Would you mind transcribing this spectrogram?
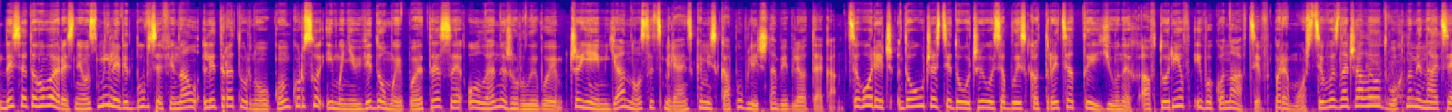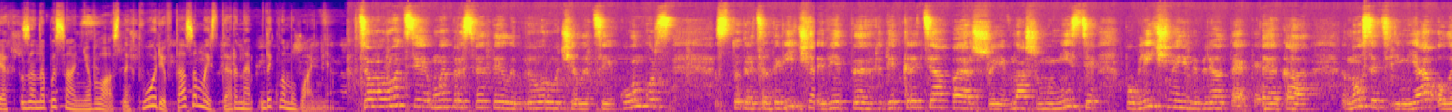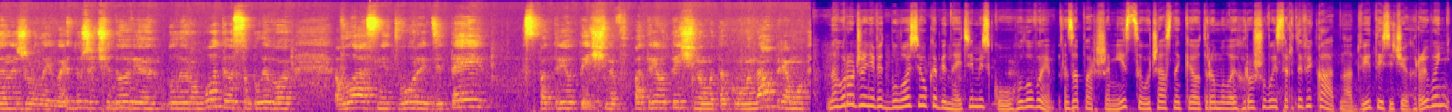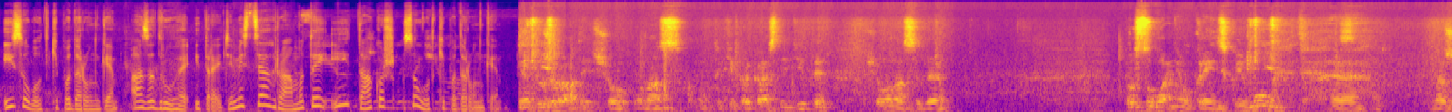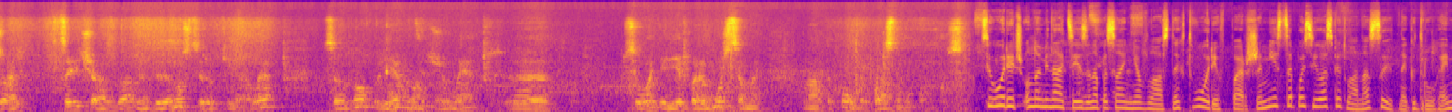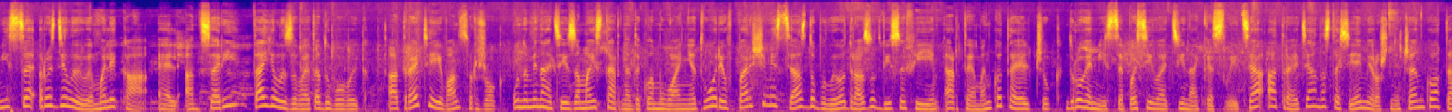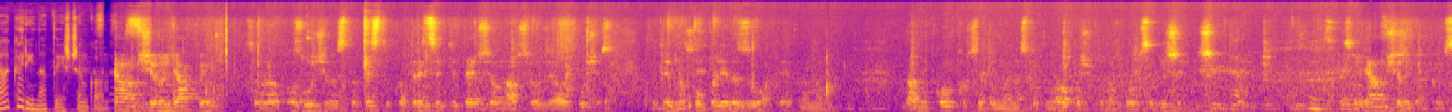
10 вересня у Смілі відбувся фінал літературного конкурсу імені відомої поетеси Олени Журливої, чиє ім'я носить Смілянська міська публічна бібліотека. Цьогоріч до участі долучилося близько 30 юних авторів і виконавців. Переможців визначали у двох номінаціях за написання власних творів та за майстерне декламування. В цьому році ми присвятили, приурочили цей конкурс 130-річчя від відкриття першої в нашому місті публічної бібліотеки, яка носить ім'я Олени Журливої. Дуже чудові були роботи, особливо власні твори дітей з патріотичним в патріотичному такому напряму. Нагородження відбулося у кабінеті міського голови. За перше місце учасники отримали грошовий сертифікат на 2 тисячі гривень і солодкі подарунки. А за друге і третє місця грамоти і також солодкі подарунки. Я дуже радий, що у нас ну, такі прекрасні діти, що у нас іде просування української мови. Е, на жаль, в цей час, да, не в 90-ті роки, але все одно приємно, що ми е, сьогодні є переможцями на такому прекрасному конкурсі. Цьогоріч у номінації за написання власних творів перше місце посіла Світлана Ситник. Друге місце розділили Маліка Ель Ансарі та Єлизавета Дубовик. А третє Іван Соржок. У номінації за майстерне декламування творів перші місця здобули одразу дві Софії Артеменко та Ельчук. Друге місце посіла Тіна Кислиця, а третє Анастасія Мірошниченко та Каріна Тищенко. Я вам щиро дякую. Це озвучили статистику. 30 дітей всього-навсього взяли участь. Потрібно популяризувати, як на мене, даний конкурс. Я думаю, наступного року, щоб у нас було все більше і більше. Я вам щиро дякую всім.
